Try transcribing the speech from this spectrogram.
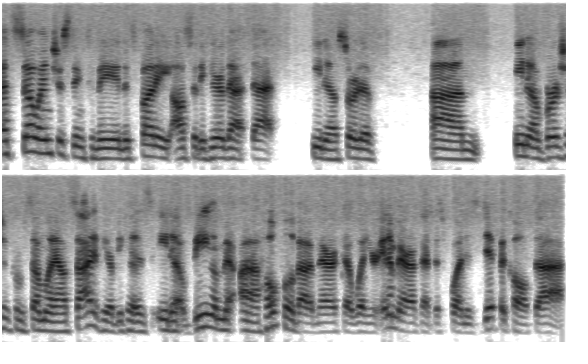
That's so interesting to me, and it's funny also to hear that that you know sort of um, you know version from someone outside of here because you know being uh, hopeful about America when you're in America at this point is difficult uh,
